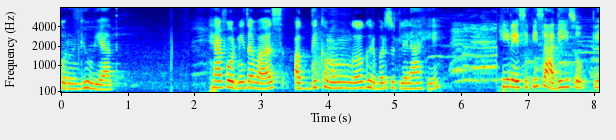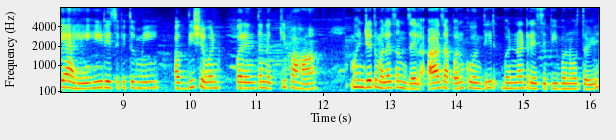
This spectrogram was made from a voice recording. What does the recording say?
करून घेऊयात. ह्या फोडणीचा वास अगदी खमंग घरभर सुटलेला आहे. ही रेसिपी साधी सोपी आहे. ही रेसिपी तुम्ही अगदी शेवटपर्यंत नक्की पहा. म्हणजे तुम्हाला समजेल आज आपण कोणती भन्नाट रेसिपी बनवतो आहे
